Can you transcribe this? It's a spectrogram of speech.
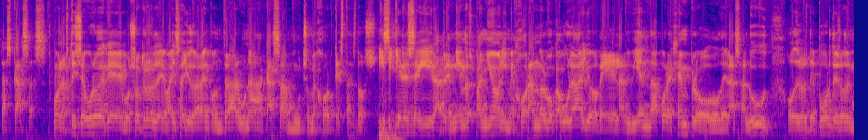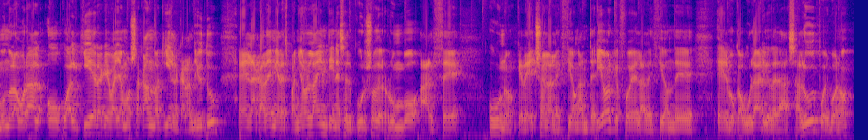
las casas. Bueno, estoy seguro de que vosotros le vais a ayudar a encontrar una casa mucho mejor que estas dos. Y si quieres seguir aprendiendo español y mejorando el vocabulario de la vivienda, por ejemplo, o de la salud, o de los deportes, o del mundo laboral, o cualquiera que vayamos sacando aquí en el canal de YouTube, en la Academia de Español Online tienes el curso de rumbo al C uno, que de hecho en la lección anterior, que fue la lección de el vocabulario de la salud, pues bueno,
